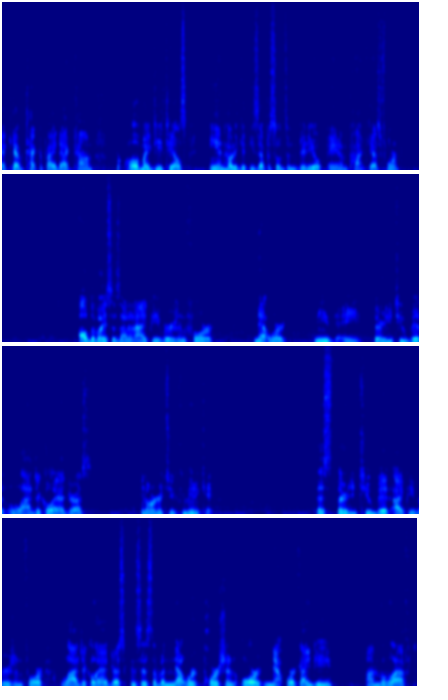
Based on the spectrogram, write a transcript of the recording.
at kevtechify.com for all of my details and how to get these episodes in video and podcast form. All devices on an IP version 4 network need a 32 bit logical address in order to communicate. This 32 bit IP version 4 logical address consists of a network portion or network ID on the left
